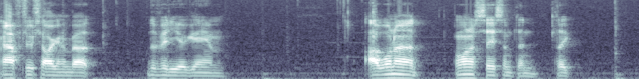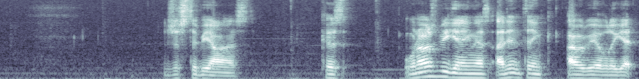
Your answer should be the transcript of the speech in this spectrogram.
after talking about the video game, I wanna I wanna say something like just to be honest, because when I was beginning this, I didn't think I would be able to get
